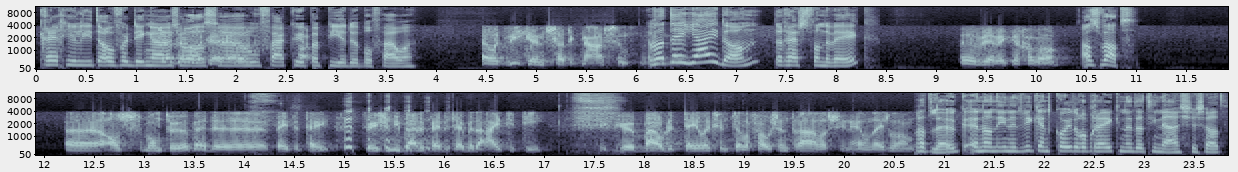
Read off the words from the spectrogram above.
kregen jullie het over dingen Ja, zoals eh, hoe vaak kun je ah. papier dubbel vouwen. Elk weekend zat ik naast hem. Wat deed jij dan de rest van de week? Eh, werken gewoon. Als wat? Eh, als monteur bij de PTT. Tenminste, niet bij de PTT, bij de ITT. Ik eh, bouwde telex en telefooncentrales in heel Nederland. Wat leuk. En dan in het weekend kon je erop rekenen dat hij naast je zat.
